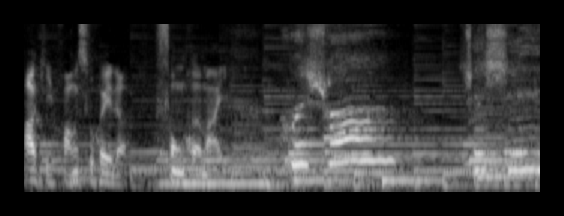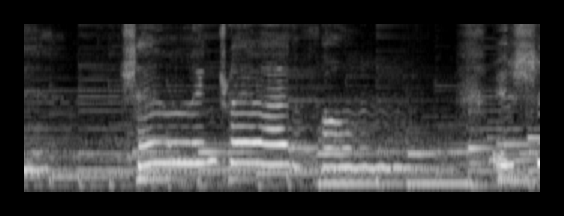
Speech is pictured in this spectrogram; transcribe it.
阿 K 黄淑慧的《风和蚂蚁》。我说这是森林吹来的风，于是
